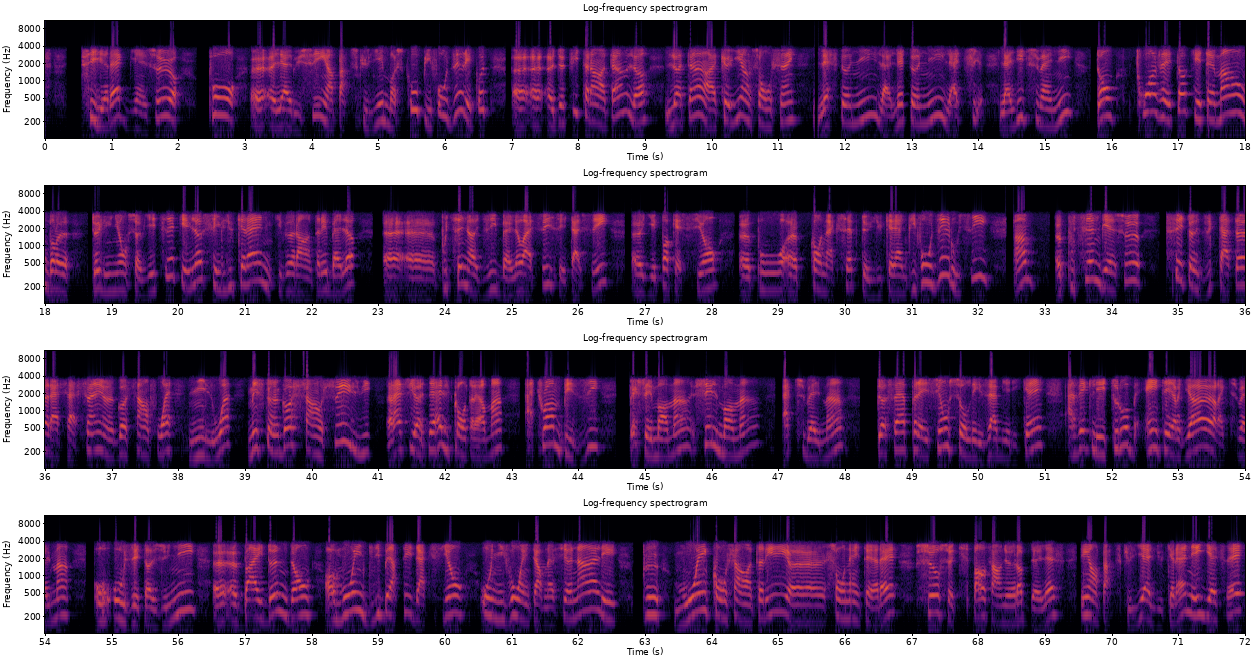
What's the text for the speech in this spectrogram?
directe, bien sûr, pour euh, la Russie, en particulier Moscou. Puis il faut dire, écoute, euh, euh, depuis 30 ans, là, l'OTAN a accueilli en son sein l'Estonie, la Lettonie, la, la Lituanie, donc trois États qui étaient membres de l'Union soviétique. Et là, c'est l'Ukraine qui veut rentrer. Ben là, Poutine a dit, ben là, assez, c'est assez. il n'est pas question pour qu'on accepte l'Ukraine. Puis il faut dire aussi Hein? Euh, Poutine, bien sûr, c'est un dictateur assassin, un gars sans foi ni loi, mais c'est un gars sensé, lui, rationnel, contrairement à Trump. Il dit, ben, c'est moment, c'est le moment actuellement de faire pression sur les Américains avec les troubles intérieurs actuellement aux, États-Unis. Euh, euh, Biden, donc, a moins de liberté d'action au niveau international et peut moins concentrer euh, son intérêt sur ce qui se passe en Europe de l'Est et en particulier à l'Ukraine et il essaie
